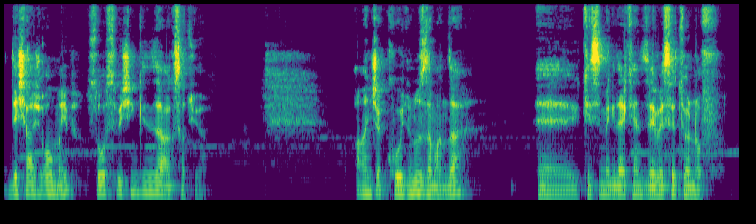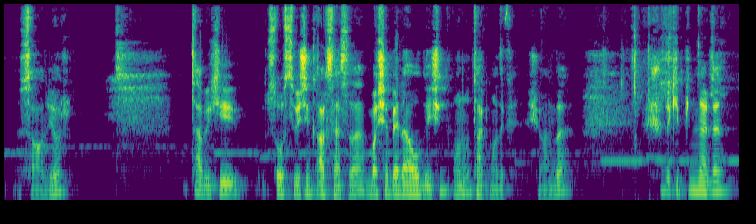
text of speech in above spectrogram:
deşarj olmayıp soft switching'inizi aksatıyor. Ancak koyduğunuz zaman da eee, kesime giderken ZVS turn off sağlıyor. Tabii ki soft switching aksarsa başa bela olduğu için onu takmadık şu anda. Şuradaki pinlerden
